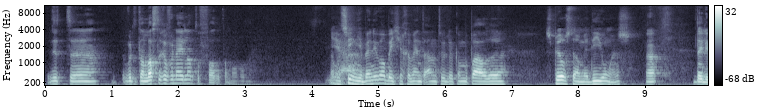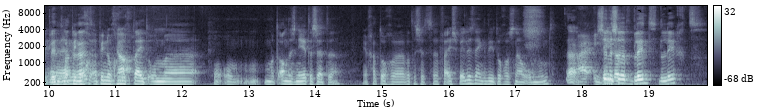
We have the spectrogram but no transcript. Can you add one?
Dit, eh, wordt het dan lastiger voor Nederland of valt het allemaal wel? Je moet zien, je bent nu wel een beetje gewend aan natuurlijk een bepaalde speelstijl met die jongens. Daily En, Blind lang heb, je eruit. nog, heb je nog Ja. genoeg tijd om, eh, om, om, om het anders neer te zetten? Je gaat toch, eh, wat is het, eh, vijf spelers denk ik die je toch al snel opnoemt. Ja. Sillissen, dat- Blind, De Licht,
